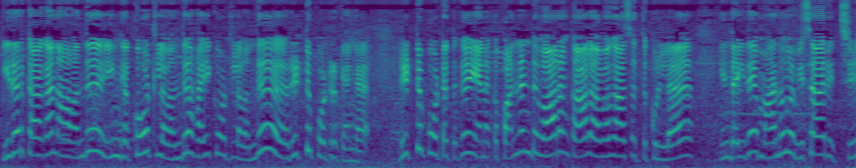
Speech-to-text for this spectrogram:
இதற்காக நான் வந்து இங்க கோர்ட்ல வந்து ஹை கோர்ட்ல வந்து ரிட்டு போட்டிருக்கேங்க. ரிட்டு போட்டதுக்கு எனக்கு பன்னெண்டு வாரம் கால அவகாசத்துக்குள்ள இந்த இதை மனுவை விசாரிச்சு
